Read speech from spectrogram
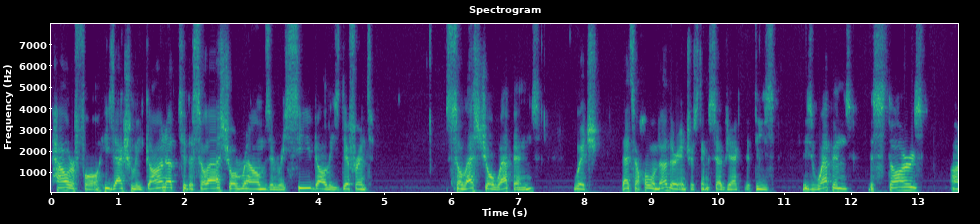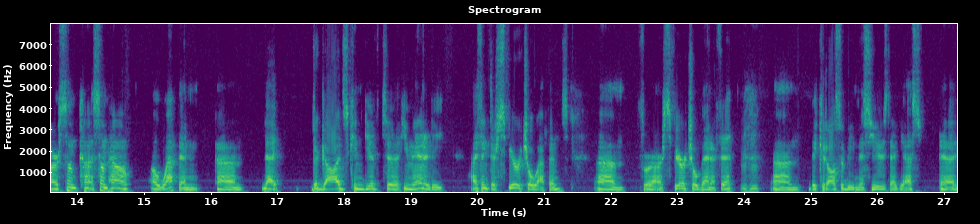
powerful, he's actually gone up to the celestial realms and received all these different celestial weapons which that's a whole other interesting subject. That these these weapons, the stars are some kind, somehow a weapon um, that the gods can give to humanity. I think they're spiritual weapons um, for our spiritual benefit. Mm-hmm. Um, they could also be misused, I guess, uh,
